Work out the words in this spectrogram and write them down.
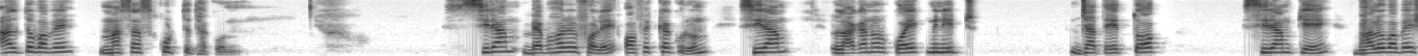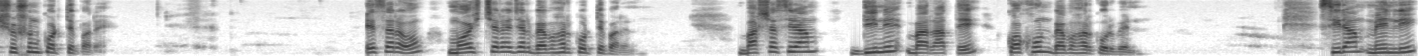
আলতোভাবে মাসাজ করতে থাকুন। সিরাম ব্যবহারের ফলে অপেক্ষা করুন। সিরাম লাগানোর কয়েক মিনিট যাতে ত্বক সিরামকে ভালোভাবে শোষণ করতে পারে। এছাড়াও ময়শ্চারাইজার ব্যবহার করতে পারেন। বাসা সিরাম দিনে বা রাতে কখন ব্যবহার করবেন? সিরাম মেইনলি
